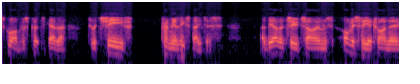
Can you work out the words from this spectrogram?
squad was put together to achieve Premier League status. At the other two times, obviously you're trying to,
